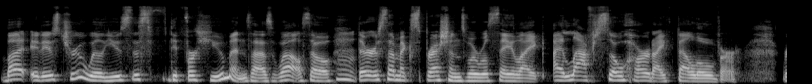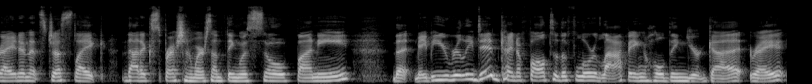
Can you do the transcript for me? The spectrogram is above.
But it is true. We'll use this f- for humans as well. So hmm. there are some expressions where we'll say like, I laughed so hard I fell over. Right. And it's just like that expression where something was so funny that maybe you really did kind of fall to the floor laughing, holding your gut. Right.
